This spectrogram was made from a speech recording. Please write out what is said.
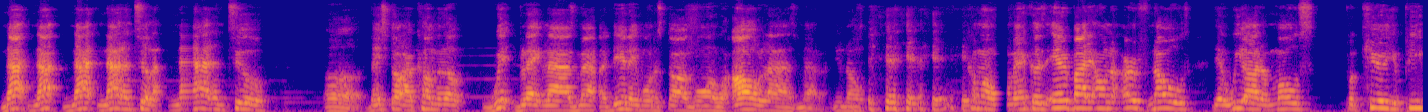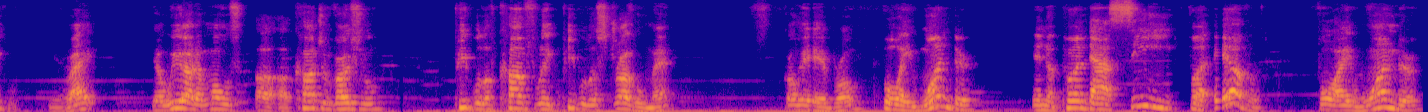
Not not not not until not until uh they start coming up with Black Lives Matter. Then they want to start going with all lives matter, you know. Come on, man, because everybody on the earth knows that we are the most peculiar people, Yeah. right? That we are the most uh, uh, controversial people of conflict, people of struggle, man. Go ahead, bro. For a wonder, and upon thy seed forever. for a wonder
